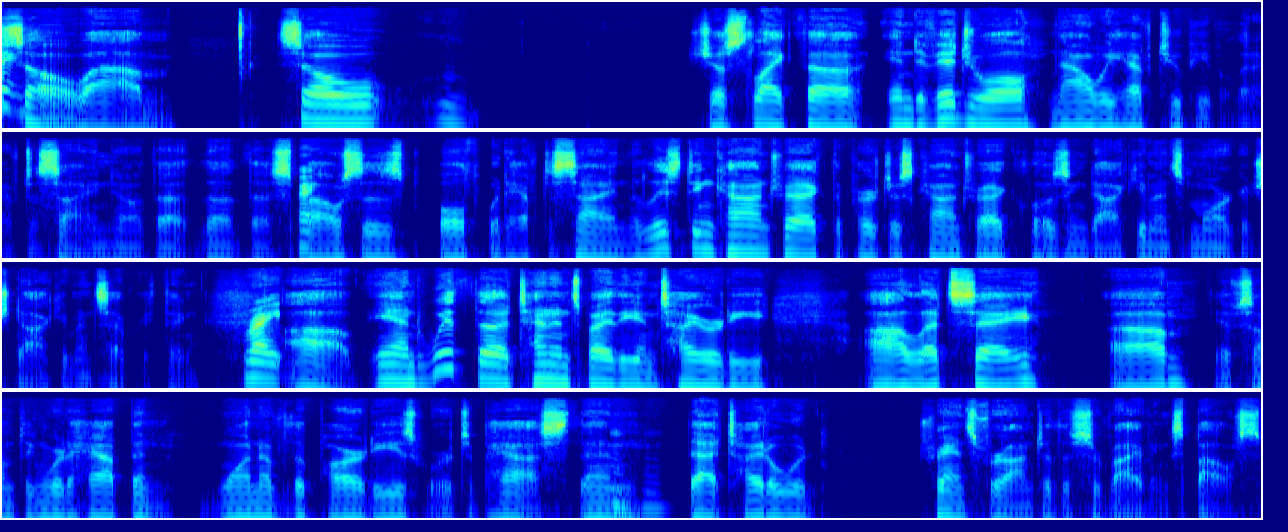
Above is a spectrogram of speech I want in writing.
so, um, so just like the individual, now we have two people that have to sign. You know, the the, the spouses right. both would have to sign the listing contract, the purchase contract, closing documents, mortgage documents, everything. Right. Uh, and with the tenants by the entirety, uh, let's say um, if something were to happen, one of the parties were to pass, then mm-hmm. that title would transfer onto the surviving spouse,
